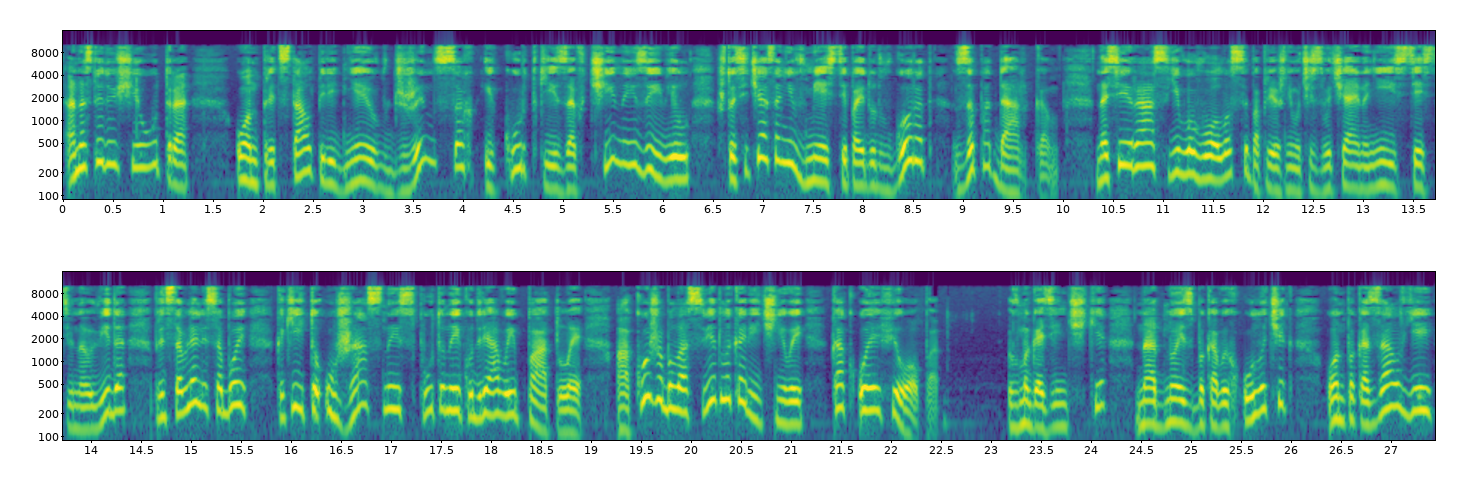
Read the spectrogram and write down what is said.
А на следующее утро он предстал перед нею в джинсах и куртке из овчины и заявил, что сейчас они вместе пойдут в город за подарком. На сей раз его волосы, по-прежнему чрезвычайно неестественного вида, представляли собой какие-то ужасные спутанные кудрявые патлы, а кожа была светло-коричневой, как у эфиопа. В магазинчике на одной из боковых улочек он показал ей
